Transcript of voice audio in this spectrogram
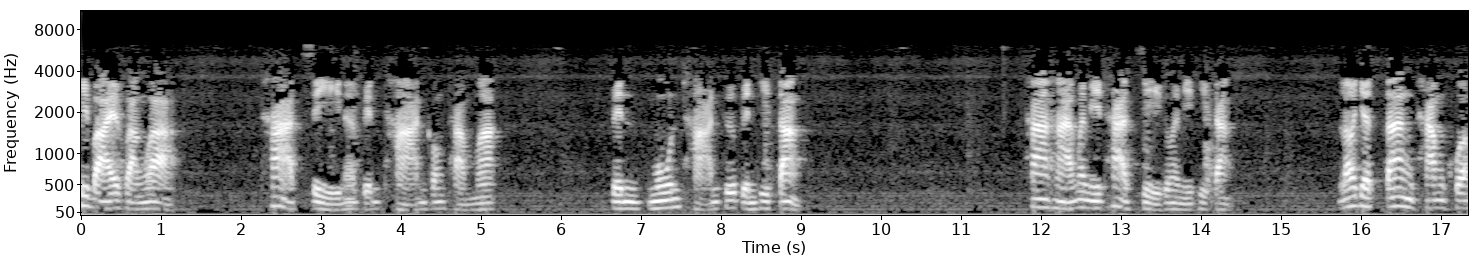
ธิบายฟังว่าธาตุสี่นะเป็นฐานของธรรมะ เป็นมูลฐานคือเป็นที่ตั้ง ถ้าหากไม่มีธาตุสี่ก็ไม่มีที่ตั้ง เราจะตั้งทำความ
